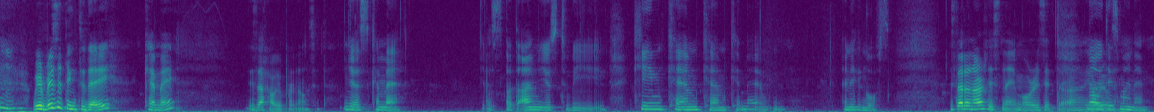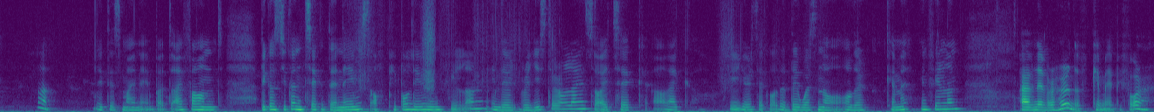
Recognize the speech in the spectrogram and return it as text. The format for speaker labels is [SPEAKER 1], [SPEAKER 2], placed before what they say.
[SPEAKER 1] We're visiting today Kemê. Is that how you pronounce it?
[SPEAKER 2] Yes, Kemê. Yes, but I'm used to be Kim, Kem, Kem, Keme. Anything goes.
[SPEAKER 1] Is that an artist name or is it? Uh,
[SPEAKER 2] No, it is my name.
[SPEAKER 1] Ah.
[SPEAKER 2] It is my name, but I found because you can check the names of people living in Finland in the register online. So I checked uh, like a few years ago that there was no other Kemê in Finland.
[SPEAKER 1] I've never heard of Kemê before.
